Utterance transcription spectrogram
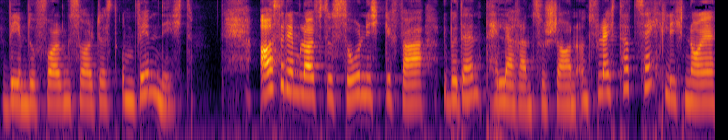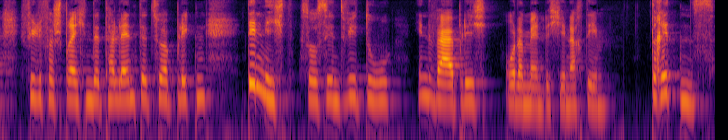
wem du folgen solltest und wem nicht. Außerdem läufst du so nicht Gefahr, über deinen Tellerrand zu schauen und vielleicht tatsächlich neue, vielversprechende Talente zu erblicken, die nicht so sind wie du, in weiblich oder männlich, je nachdem. Drittens,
